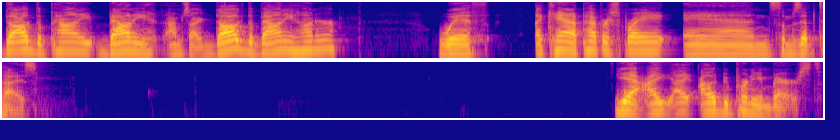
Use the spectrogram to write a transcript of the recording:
Dog the Bounty Bounty. I'm sorry, Dog the Bounty Hunter, with a can of pepper spray and some zip ties. Yeah, I, I, I would be pretty embarrassed.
